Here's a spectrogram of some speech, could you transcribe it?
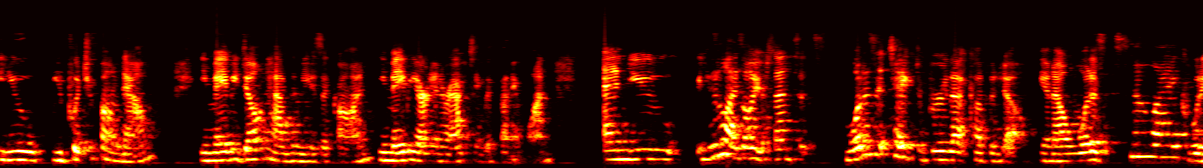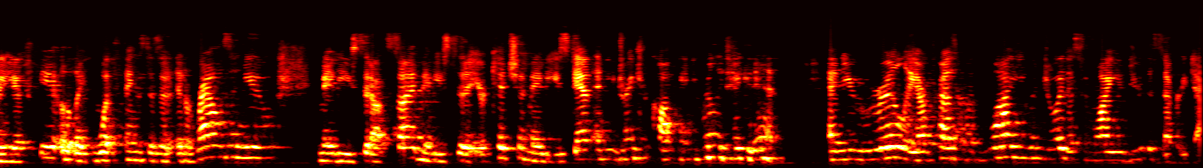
you you put your phone down. You maybe don't have the music on. You maybe aren't interacting with anyone, and you utilize all your senses. What does it take to brew that cup of joe? You know, what does it smell like? What do you feel like? What things does it, it arouse in you? Maybe you sit outside. Maybe you sit at your kitchen. Maybe you stand and you drink your coffee and you really take it in and you really are present with why you enjoy this and why you do this every day.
